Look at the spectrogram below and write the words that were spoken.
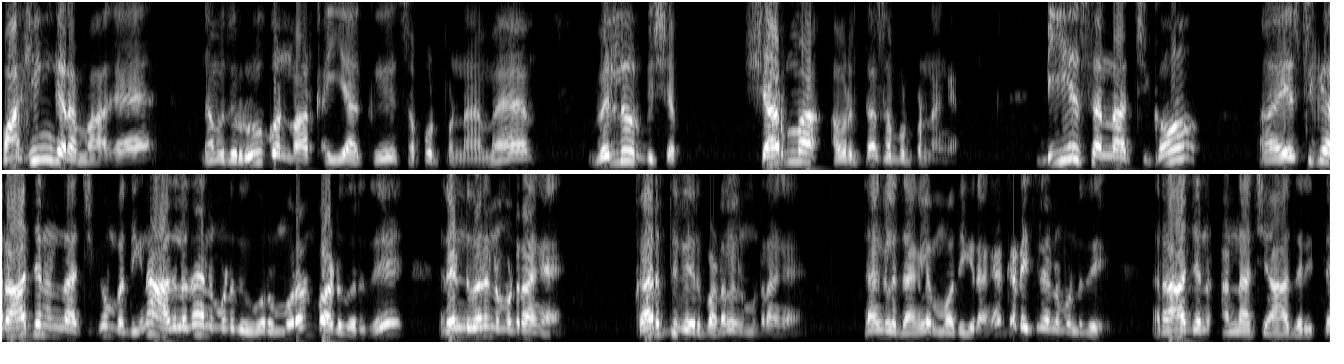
பகிங்கரமாக நமது ரூபன் மார்க் ஐயாக்கு சப்போர்ட் பண்ணாம வெள்ளூர் பிஷப் ஷர்மா அவருக்கு தான் சப்போர்ட் பண்ணாங்க. டிஎஸ் அண்ணாச்சிக்கும் எஸ்டிகே ராஜன் அண்ணாச்சிக்கும் பார்த்தீங்கன்னா அதில் தான் என்ன பண்ணுது ஒரு முரண்பாடு வருது. ரெண்டு பேரும் என்ன பண்ணுறாங்க கருத்து வேறுபாடால் என்ன பண்ணுறாங்க தாங்களே தாங்களே மோதிக்கிறாங்க. கடைசியில் என்ன பண்ணுது ராஜன் அண்ணாச்சி ஆதரித்த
